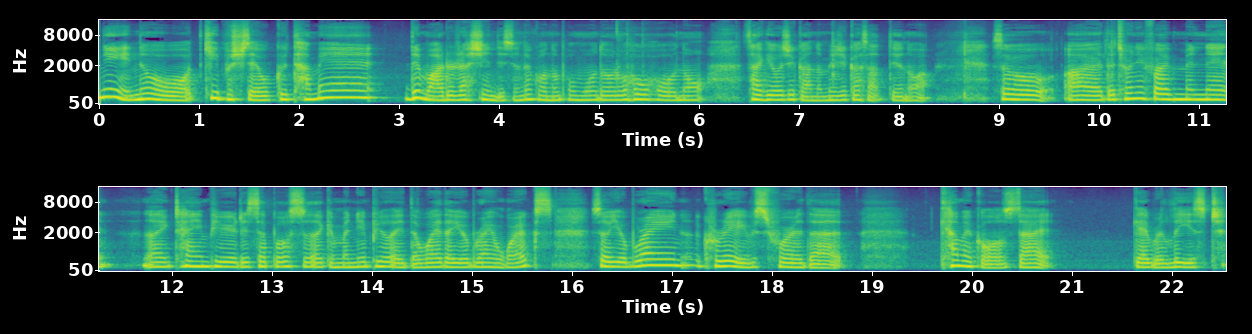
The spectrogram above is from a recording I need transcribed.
に脳をキープしておくためでもあるらしいんですよね。このポモドーロ方法の作業時間の短さっていうのは。So uh, the 25 minute like time period is supposed to like manipulate the way that your brain works. So your brain craves for the chemicals that get released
